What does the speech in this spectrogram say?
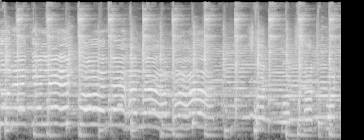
দূরে গেলে পরাণ আমার ছটপট ছটপট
